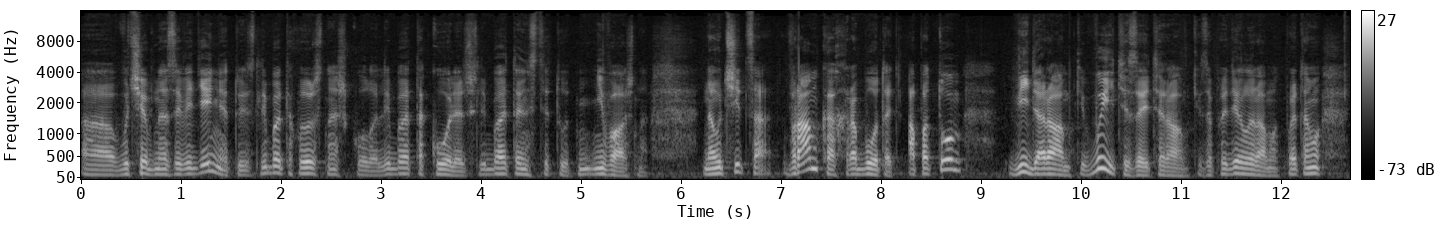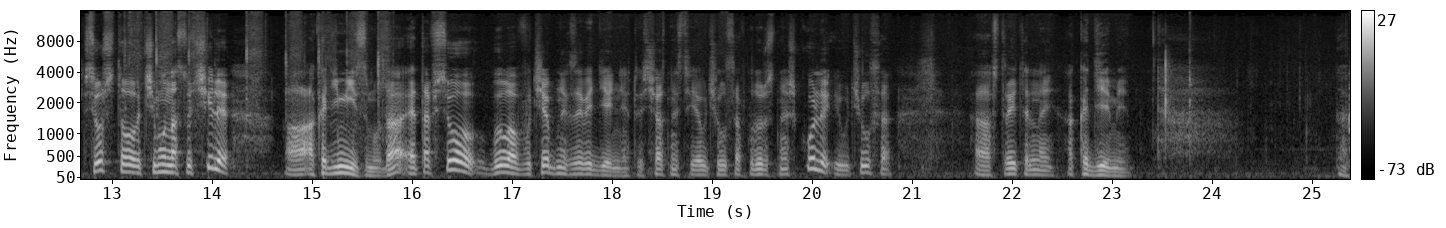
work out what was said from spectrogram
э, в учебное заведение, то есть либо это художественная школа, либо это колледж, либо это институт, неважно. Научиться в рамках работать, а потом видя рамки, выйти за эти рамки, за пределы рамок. Поэтому все, что, чему нас учили, академизму, да, это все было в учебных заведениях. То есть, в частности, я учился в художественной школе и учился а, в строительной академии. Так,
